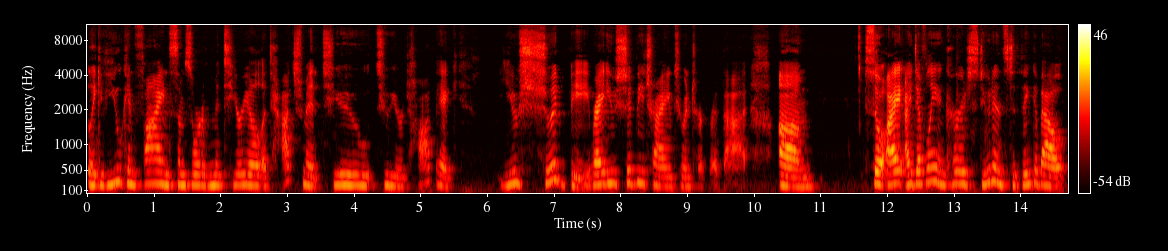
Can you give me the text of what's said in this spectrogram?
like if you can find some sort of material attachment to to your topic you should be right? You should be trying to interpret that. Um, so I, I definitely encourage students to think about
